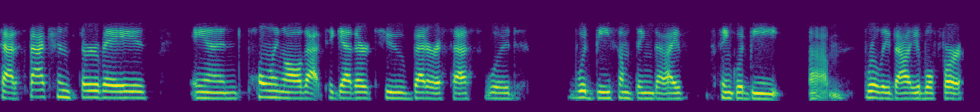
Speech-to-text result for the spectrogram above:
satisfaction surveys and pulling all that together to better assess would would be something that I think would be um, really valuable for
